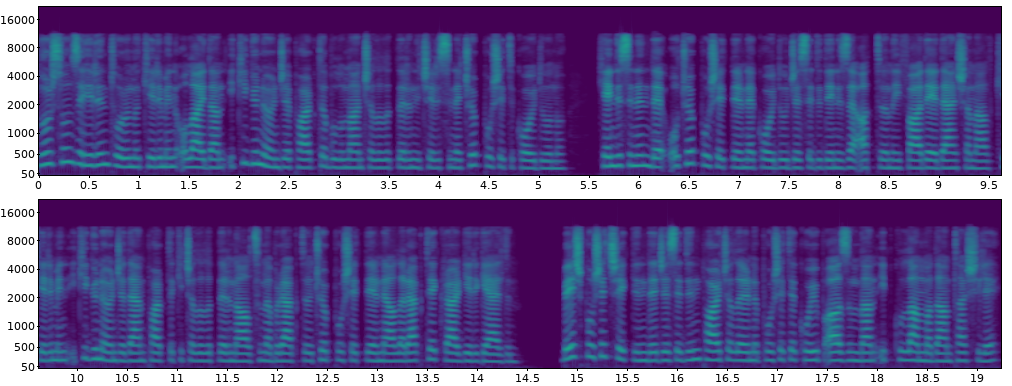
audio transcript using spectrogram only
Dursun Zehir'in torunu Kerim'in olaydan iki gün önce parkta bulunan çalılıkların içerisine çöp poşeti koyduğunu, kendisinin de o çöp poşetlerine koyduğu cesedi denize attığını ifade eden Şanal, Kerim'in iki gün önceden parktaki çalılıkların altına bıraktığı çöp poşetlerini alarak tekrar geri geldim. Beş poşet şeklinde cesedin parçalarını poşete koyup ağzından ip kullanmadan taş ile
